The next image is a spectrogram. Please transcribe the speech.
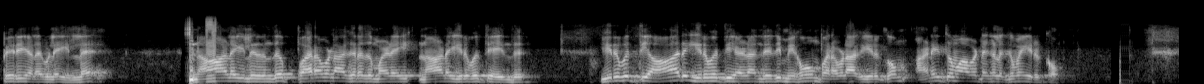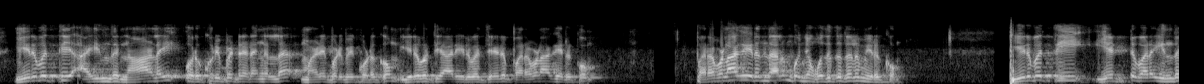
பெரிய அளவிலே இல்லை. நாளையிலிருந்து பரவலாகிறது மழை. நாளை இருபத்தி ஐந்து இருபத்தி ஆறு இருபத்தி ஏழாம் தேதி மிகவும் பரவலாக இருக்கும். அனைத்து மாவட்டங்களுக்குமே இருக்கும். இருபத்தி ஐந்து நாளை ஒரு குறிப்பிட்ட இடங்கள்ல மழை பொடிப்பை கொடுக்கும். இருபத்தி ஆறு இருபத்தி ஏழு பரவலாக இருக்கும். பரவலாக இருந்தாலும் கொஞ்சம் ஒதுக்குதலும் இருக்கும். இருபத்தி எட்டு வரை இந்த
